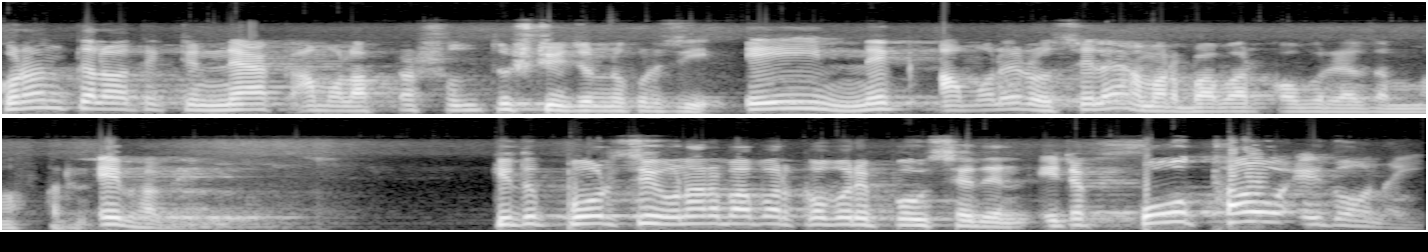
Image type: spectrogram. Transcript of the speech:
কোরআন তেলাওয়াত একটি ন্যাক আমল, আপনার সন্তুষ্টির জন্য করেছি। এই নেক আমলের ওসিলায় আমার বাবার কবরে আজাম মাফ করেন। এইভাবে। কিন্তু পড়ছি, ওনার বাবার কবরে পৌঁছে দেন। এটা কোথাও এই দোয়া নাই।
